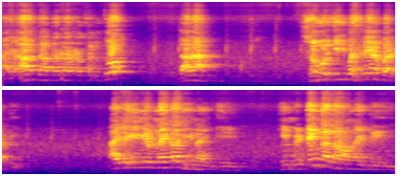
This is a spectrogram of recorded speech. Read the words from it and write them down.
आणि आज जाता सांगतो दादा समोरची बसली ना पार्टी. आईला ही निर्णय का घेणार ती? ही मिटिंग का लावा नाही ती?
